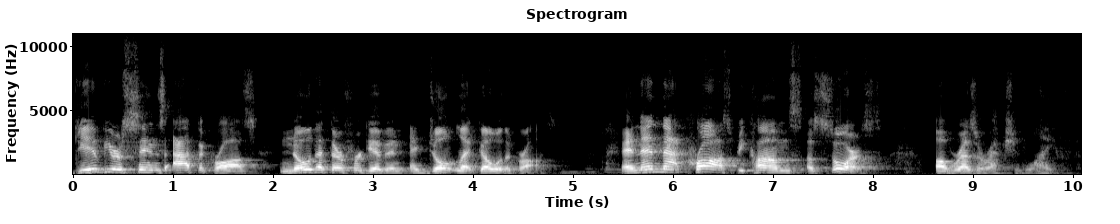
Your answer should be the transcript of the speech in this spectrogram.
Give your sins at the cross. Know that they're forgiven and don't let go of the cross. And then that cross becomes a source of resurrection life.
